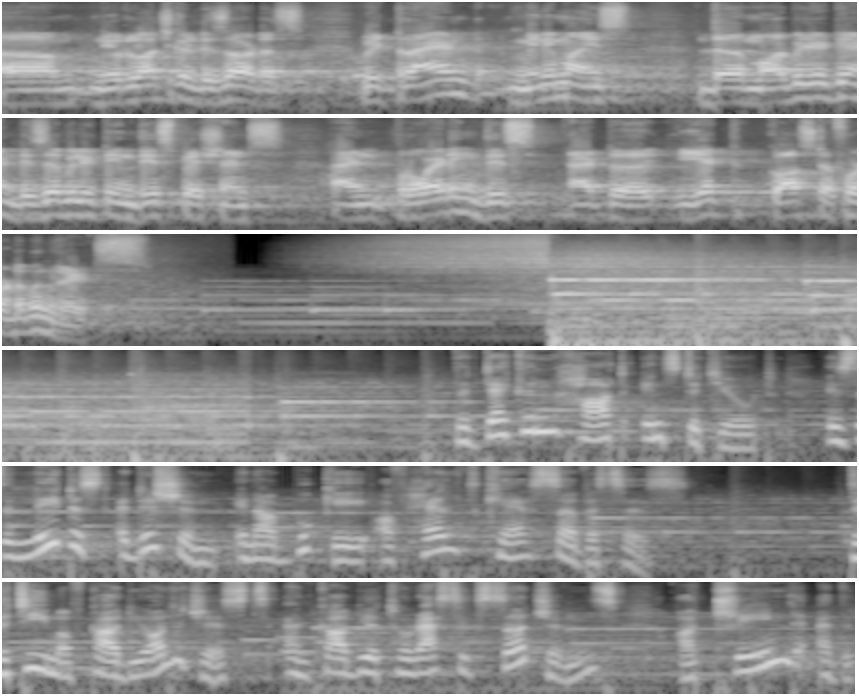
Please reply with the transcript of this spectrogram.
um, neurological disorders. We try and minimize the morbidity and disability in these patients and providing this at uh, yet cost affordable rates. The Deccan Heart Institute is the latest addition in our bouquet of healthcare services. The team of cardiologists and cardiothoracic surgeons are trained at the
